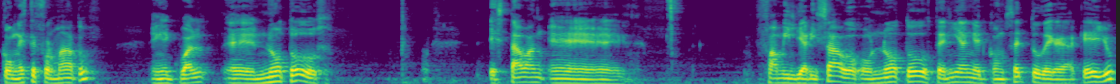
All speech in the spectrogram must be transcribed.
Con este formato, en el cual eh, no todos estaban... eh, familiarizados o no todos tenían el concepto de que aquello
